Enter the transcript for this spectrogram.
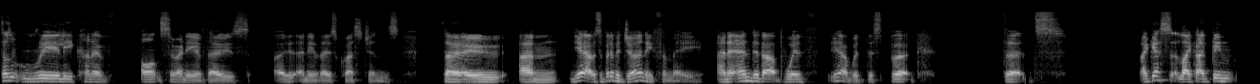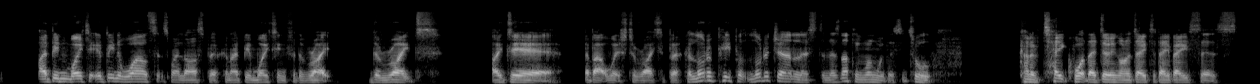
doesn't really kind of answer any of those uh, any of those questions. So um yeah it was a bit of a journey for me and it ended up with yeah with this book that i guess like i've been i've been waiting it'd been a while since my last book and i've been waiting for the right the right idea about which to write a book. A lot of people a lot of journalists and there's nothing wrong with this at all kind of take what they're doing on a day-to-day basis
